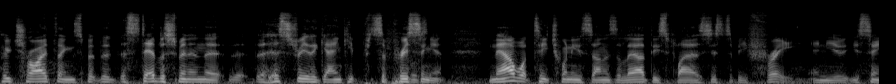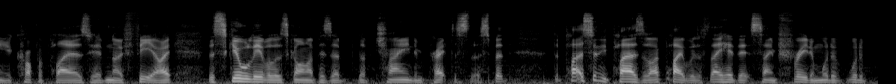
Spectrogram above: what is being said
who tried things, but the establishment and the, the, the history of the game kept suppressing it. Now, what T20 has done is allowed these players just to be free, and you, you're seeing a crop of players who have no fear. I, the skill level has gone up as they've, they've trained and practiced this, but the players, certainly players that I played with, if they had that same freedom, would have would have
